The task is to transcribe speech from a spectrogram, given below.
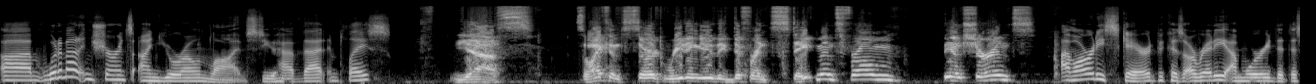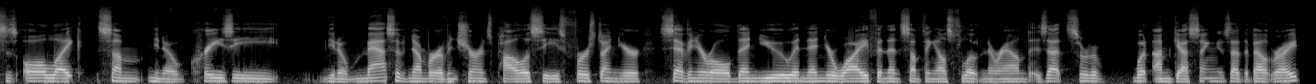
Um, what about insurance on your own lives? Do you have that in place? Yes. So I can start reading you the different statements from the insurance. I'm already scared because already I'm worried that this is all like some, you know, crazy, you know, massive number of insurance policies, first on your seven year old, then you, and then your wife, and then something else floating around. Is that sort of what I'm guessing? Is that about right?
